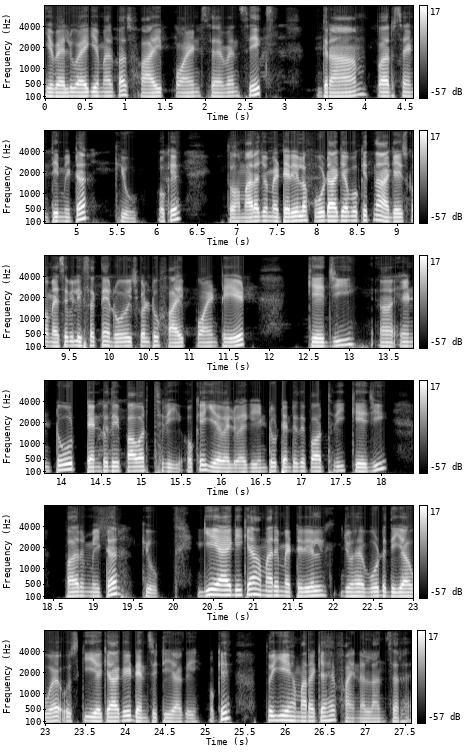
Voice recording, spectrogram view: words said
ये वैल्यू आएगी हमारे पास 5.76 ग्राम पर सेंटीमीटर। क्यूब ओके तो हमारा जो मटेरियल ऑफ़ वुड आ गया वो कितना आ गया? इसको हम ऐसे भी लिख सकते हैं rho equal to five point eight K G into ten to the power three okay ये वैल्यू आएगी into ten to the power three K G पर मीटर क्यूब ये आएगी क्या? हमारे मटेरियल जो है वुड दिया हुआ है, उसकी ये क्या आ गई? डेंसिटी आ गई ओके तो ये हमारा क्या है? फाइनल आंसर है।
